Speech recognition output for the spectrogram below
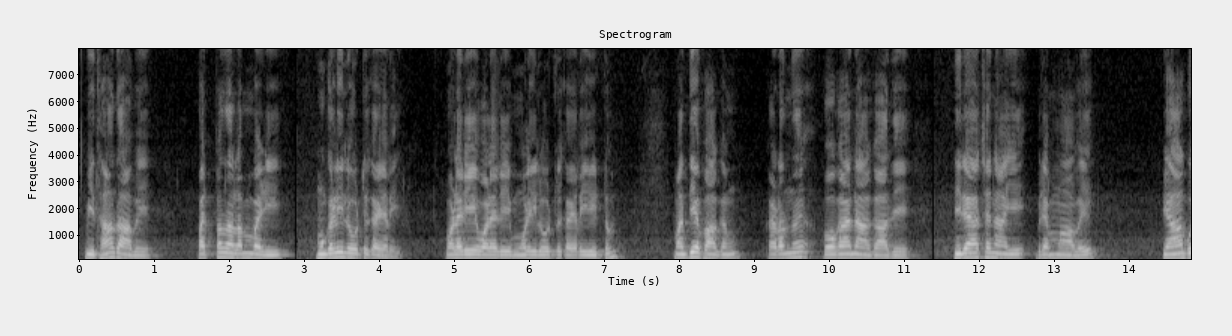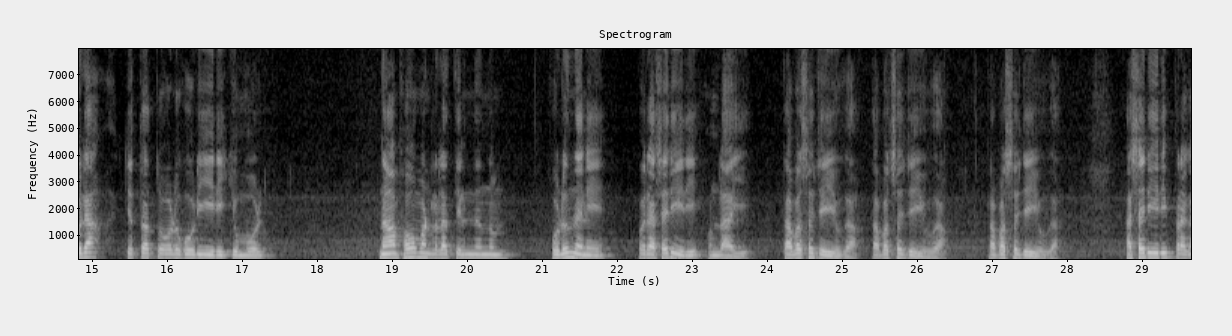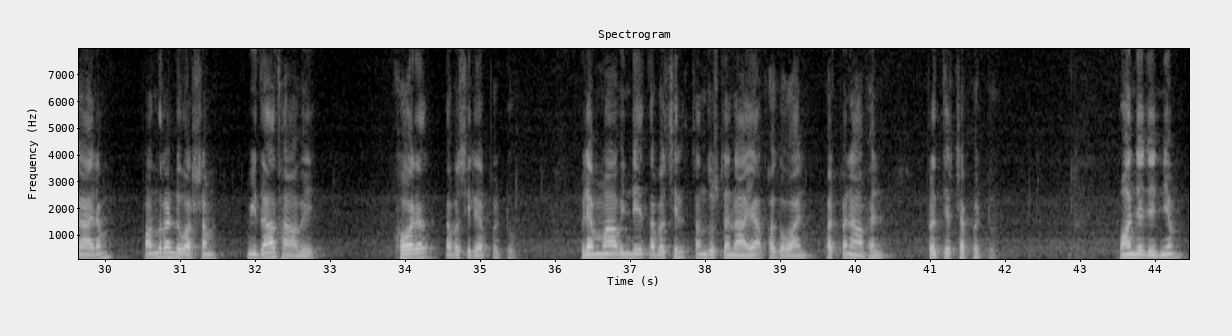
വിധാതാവ് പത്മനളം വഴി മുകളിലോട്ട് കയറി വളരെ വളരെ മുകളിലോട്ട് കയറിയിട്ടും മധ്യഭാഗം കടന്നു പോകാനാകാതെ നിരാശനായി ബ്രഹ്മാവ് വ്യാകുല ചിത്തത്തോടു കൂടിയിരിക്കുമ്പോൾ നാഭോമണ്ഡലത്തിൽ നിന്നും പൊടുന്നനെ ഒരശരീരി ഉണ്ടായി. തപസ് ചെയ്യുക തപസ് ചെയ്യുക തപസ് ചെയ്യുക. അശരീരി പ്രകാരം പന്ത്രണ്ട് വർഷം വിധാതാവ് ഘോര തപസ്സിലേർപ്പെട്ടു. ബ്രഹ്മാവിന്റെ തപസ്സിൽ സന്തുഷ്ടനായ ഭഗവാൻ പത്മനാഭൻ പ്രത്യക്ഷപ്പെട്ടു. മാഞ്ചജന്യം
